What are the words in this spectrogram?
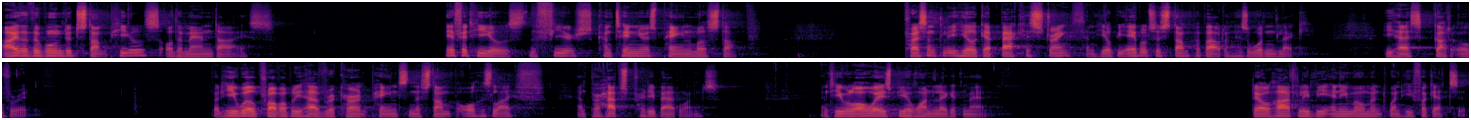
either the wounded stump heals or the man dies. If it heals, the fierce, continuous pain will stop. Presently, he'll get back his strength and he'll be able to stump about on his wooden leg. He has got over it. But he will probably have recurrent pains in the stump all his life, and perhaps pretty bad ones. And he will always be a one legged man. There will hardly be any moment when he forgets it.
